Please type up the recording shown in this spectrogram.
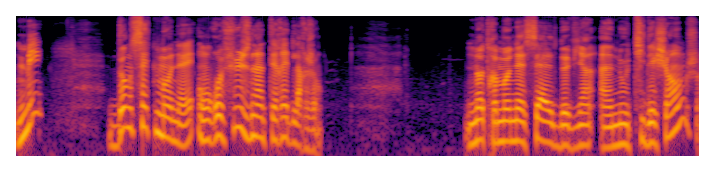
Mais, dans cette monnaie, on refuse l'intérêt de l'argent. Notre monnaie, celle, devient un outil d'échange,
